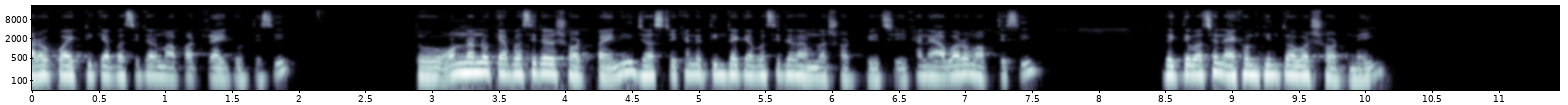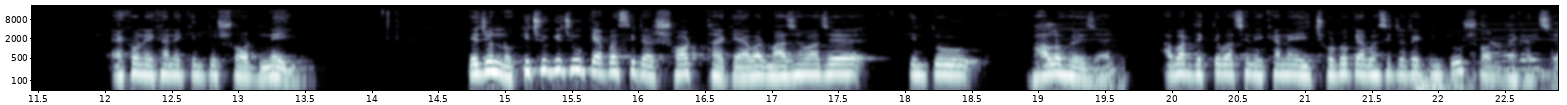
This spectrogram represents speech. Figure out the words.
আরও কয়েকটি ক্যাপাসিটার মাপার ট্রাই করতেছি। তো অন্যান্য ক্যাপাসিটার শর্ট পাইনি জাস্ট এখানে তিনটা ক্যাপাসিটার আমরা শর্ট পেয়েছি। এখানে আবারও মাপতেছি। দেখতে পাচ্ছেন এখন কিন্তু আবার শর্ট নেই। এখন এখানে কিন্তু শর্ট নেই। এজন্য কিছু কিছু ক্যাপাসিটার শর্ট থাকে আবার মাঝে মাঝে কিন্তু ভালো হয়ে যায়। আবার দেখতে পাচ্ছেন এখানে এই ছোট ক্যাপাসিটারে কিন্তু শর্ট দেখাচ্ছে।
